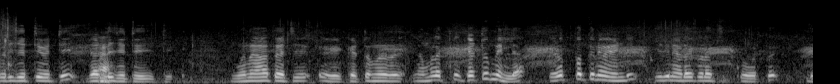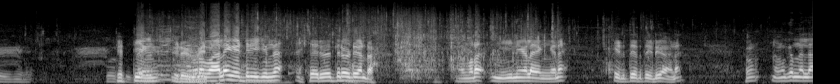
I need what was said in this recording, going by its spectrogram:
ഒരു ചെറ്റ് വെറ്റ് രണ്ട് ചെറ്റ് വെറ്റ് മൂന്നാമത്തെ വെച്ച് കെട്ടുന്നത് നമ്മൾ കെട്ടുന്നില്ല. എളുപ്പത്തിന് വേണ്ടി ഇതിനിടയിൽ കൂടെ കോർത്ത് ഇങ്ങനെ. കോർത്ത് കെട്ടി നമ്മുടെ വല കെട്ടിയിരിക്കുന്ന ചരുവത്തിലോട്ട് കണ്ടോ? നമ്മുടെ മീനുകളെ എങ്ങനെ എടുത്തെടുത്ത് ഇടുകയാണ്. അപ്പം നമുക്ക് നല്ല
